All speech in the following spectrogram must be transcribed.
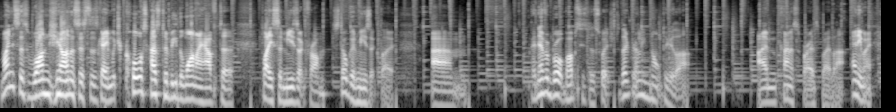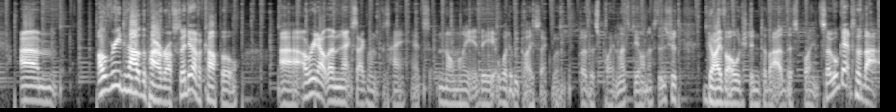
minus this one Giana Sisters game, which of course has to be the one I have to play some music from. Still good music though. Um, they never brought Bubsy to the Switch. Did they really not do that? I'm kind of surprised by that. Anyway, um, I'll read out the paragraphs because I do have a couple. Uh, I'll read out the next segment because, hey, it's normally the what do we play segment at this point, let's be honest. It's just divulged into that at this point. So we'll get to that.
